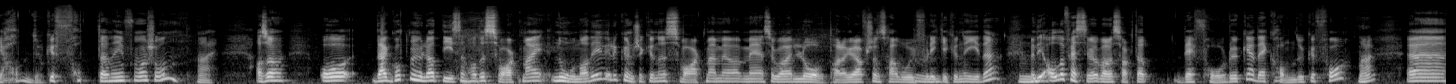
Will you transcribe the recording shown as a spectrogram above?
Jeg hadde jo ikke fått den informasjonen. Nei. Altså, og det er godt mulig at de som hadde svart meg, noen av de ville kanskje kunne svart meg med, med sågar lovparagraf som sa hvorfor de ikke kunne gi det. Men de aller fleste ville bare sagt at det får du ikke, det kan du ikke få. Eh,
